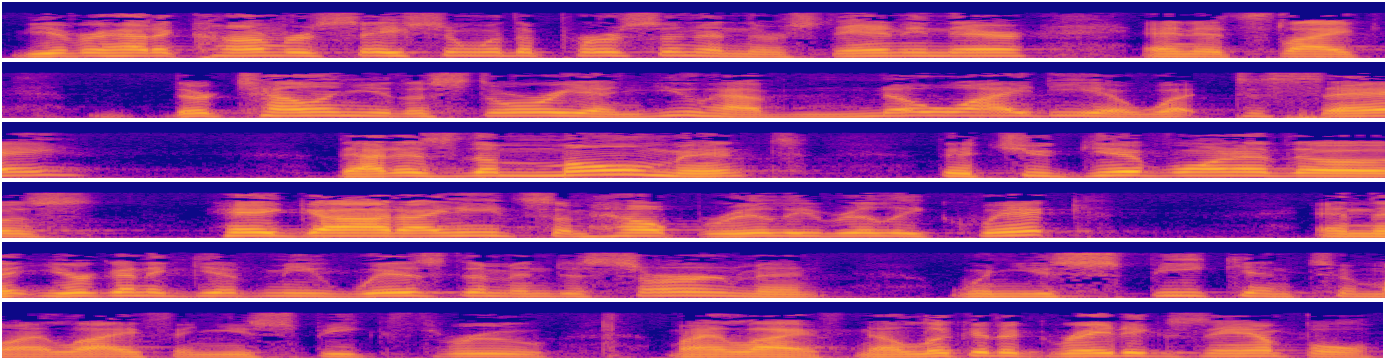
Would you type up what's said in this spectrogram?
Have you ever had a conversation with a person and they're standing there and it's like they're telling you the story and you have no idea what to say? That is the moment that you give one of those, hey, God, I need some help really, really quick, and that you're going to give me wisdom and discernment when you speak into my life and you speak through my life. Now, look at a great example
